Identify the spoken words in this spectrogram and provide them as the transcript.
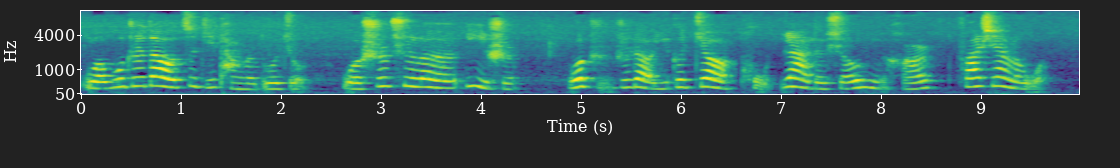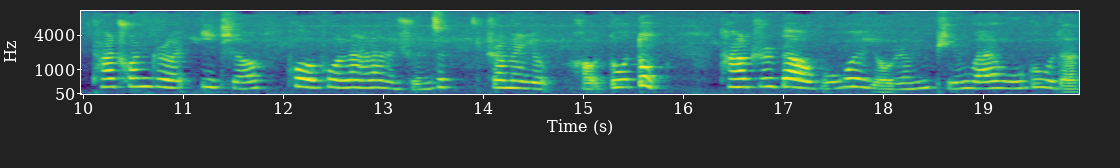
我不知道自己躺了多久，我失去了意识。我只知道一个叫普亚的小女孩发现了我，她穿着一条破破烂烂的裙子。上面有好多洞，他知道不会有人平白无故的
